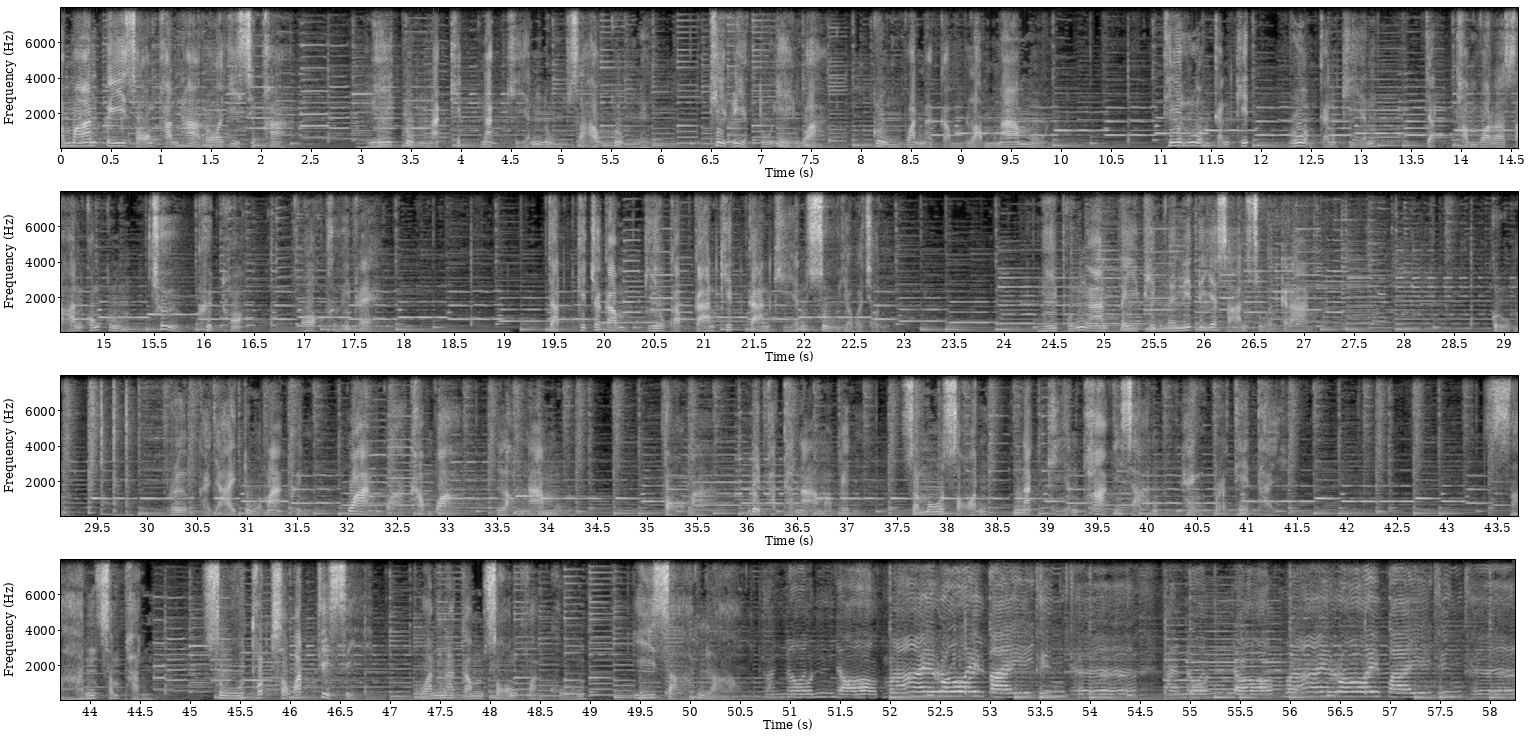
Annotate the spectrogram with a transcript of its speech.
ประมาณปี 2525 มีกลุ่มนักคิดนักเขียนหนุ่มสาวกลุ่มหนึ่ง ที่เรียกตัวเองว่า กลุ่มวรรณกรรมลำน้ำมูล ที่ร่วมกันคิด ร่วมกันเขียน จัดทำวารสารของกลุ่มชื่อคึดฮอดออกเผยแพร่ จัดกิจกรรมเกี่ยวกับการคิดการเขียนสู่เยาวชน มีผลงานตีพิมพ์ในนิตยสารส่วนกลาง กลุ่ม เริ่มขยายตัวมากขึ้น กว้างกว่าคำว่าลำน้ำมูล ต่อมาได้พัฒนามาเป็น สโมสรนนักเขียนภาคอีสานแห่งประเทศไทย สารสัมพันธ์ สู่ทศวรรษที่สี่วรรณกรรมสองฝั่งโขงอีสานลาว ถนนดอกไม้โรยไปถึงเธอ ถนนดอกไม้โรยไปถึงเธอ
